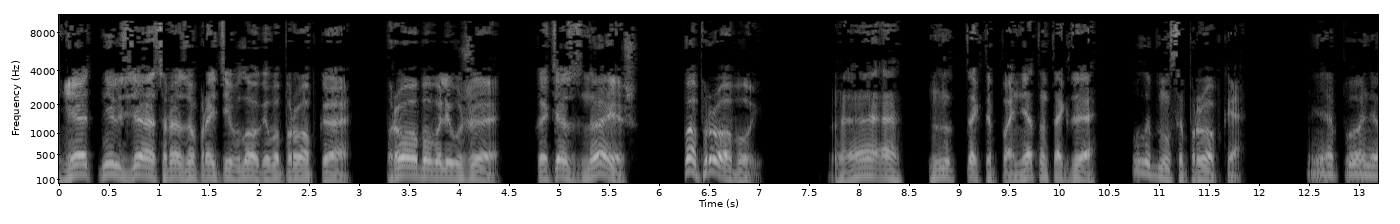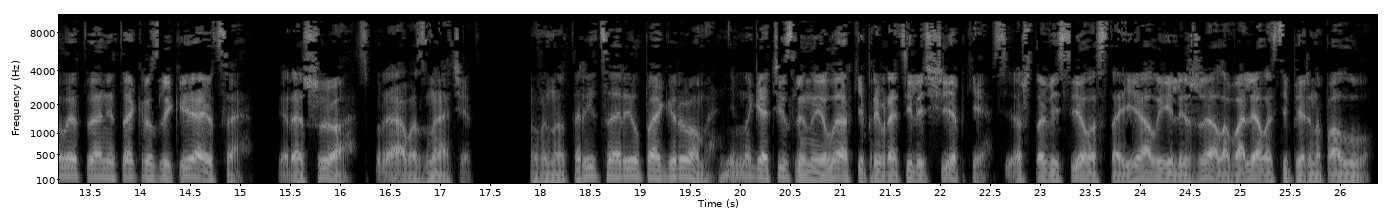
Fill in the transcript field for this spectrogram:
«Нет, нельзя сразу пройти в логово пробка. Пробовали уже. Хотя знаешь, попробуй». «А, ну так-то понятно тогда», — улыбнулся пробка. «Я понял, это они так развлекаются. Хорошо, справа, значит». Внутри царил погром, немногочисленные лавки превратились в щепки, все, что висело, стояло и лежало, валялось теперь на полу.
